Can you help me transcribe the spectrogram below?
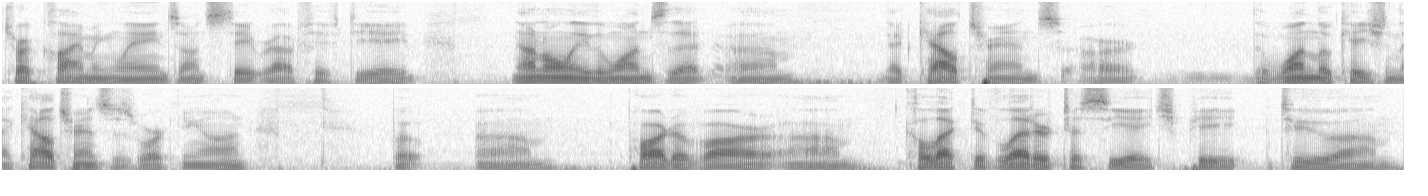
truck climbing lanes on State Route 58. Not only the ones that um, that Caltrans are, the one location that Caltrans is working on, but um, part of our um, collective letter to CHP to um,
